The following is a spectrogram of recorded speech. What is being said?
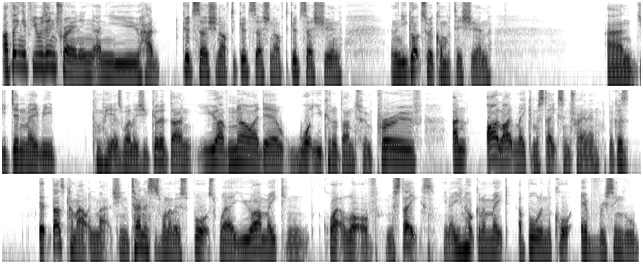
I think if you was in training and you had good session after good session after good session, and then you got to a competition, and you didn't maybe compete as well as you could have done, you have no idea what you could have done to improve. And I like making mistakes in training because it does come out in match. You know, tennis is one of those sports where you are making quite a lot of mistakes. You know, you're not going to make a ball in the court every single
